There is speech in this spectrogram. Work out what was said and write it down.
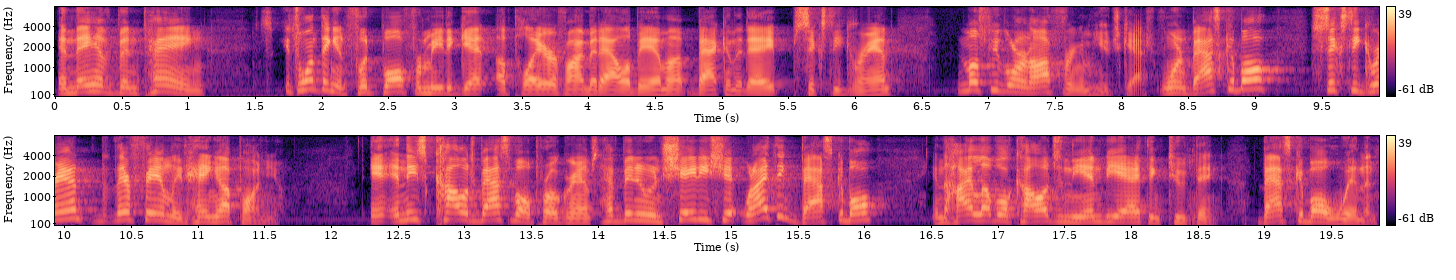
And they have been paying. It's one thing in football for me to get a player if I'm at Alabama back in the day, 60 grand. Most people aren't offering him huge cash. Well, in basketball, 60 grand, their family'd hang up on you. And, and these college basketball programs have been doing shady shit. When I think basketball, in the high level of college and the NBA, I think two things basketball women.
